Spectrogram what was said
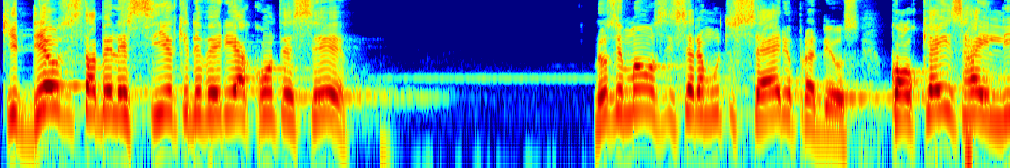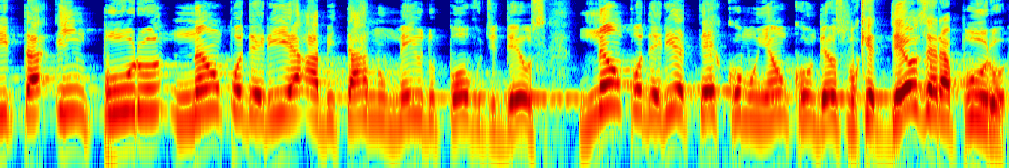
que Deus estabelecia que deveria acontecer. Meus irmãos, isso era muito sério para Deus. Qualquer israelita impuro não poderia habitar no meio do povo de Deus, não poderia ter comunhão com Deus, porque Deus era puro,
